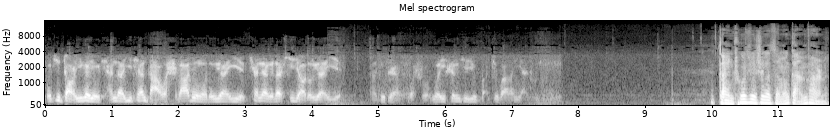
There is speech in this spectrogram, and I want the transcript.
我去找一个有钱的，一天打我十八顿我都愿意，天天给他洗脚都愿意。啊就这样我说，我一生气就把就把他撵出去。赶出去是个怎么赶法呢？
